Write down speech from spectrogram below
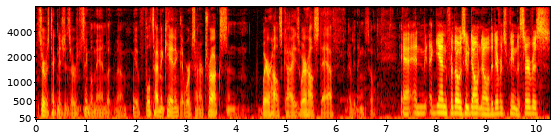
Service technicians are single man, but um, we have full time mechanic that works on our trucks and warehouse guys, warehouse staff, everything. So Yeah, and again, for those who don't know, the difference between the service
